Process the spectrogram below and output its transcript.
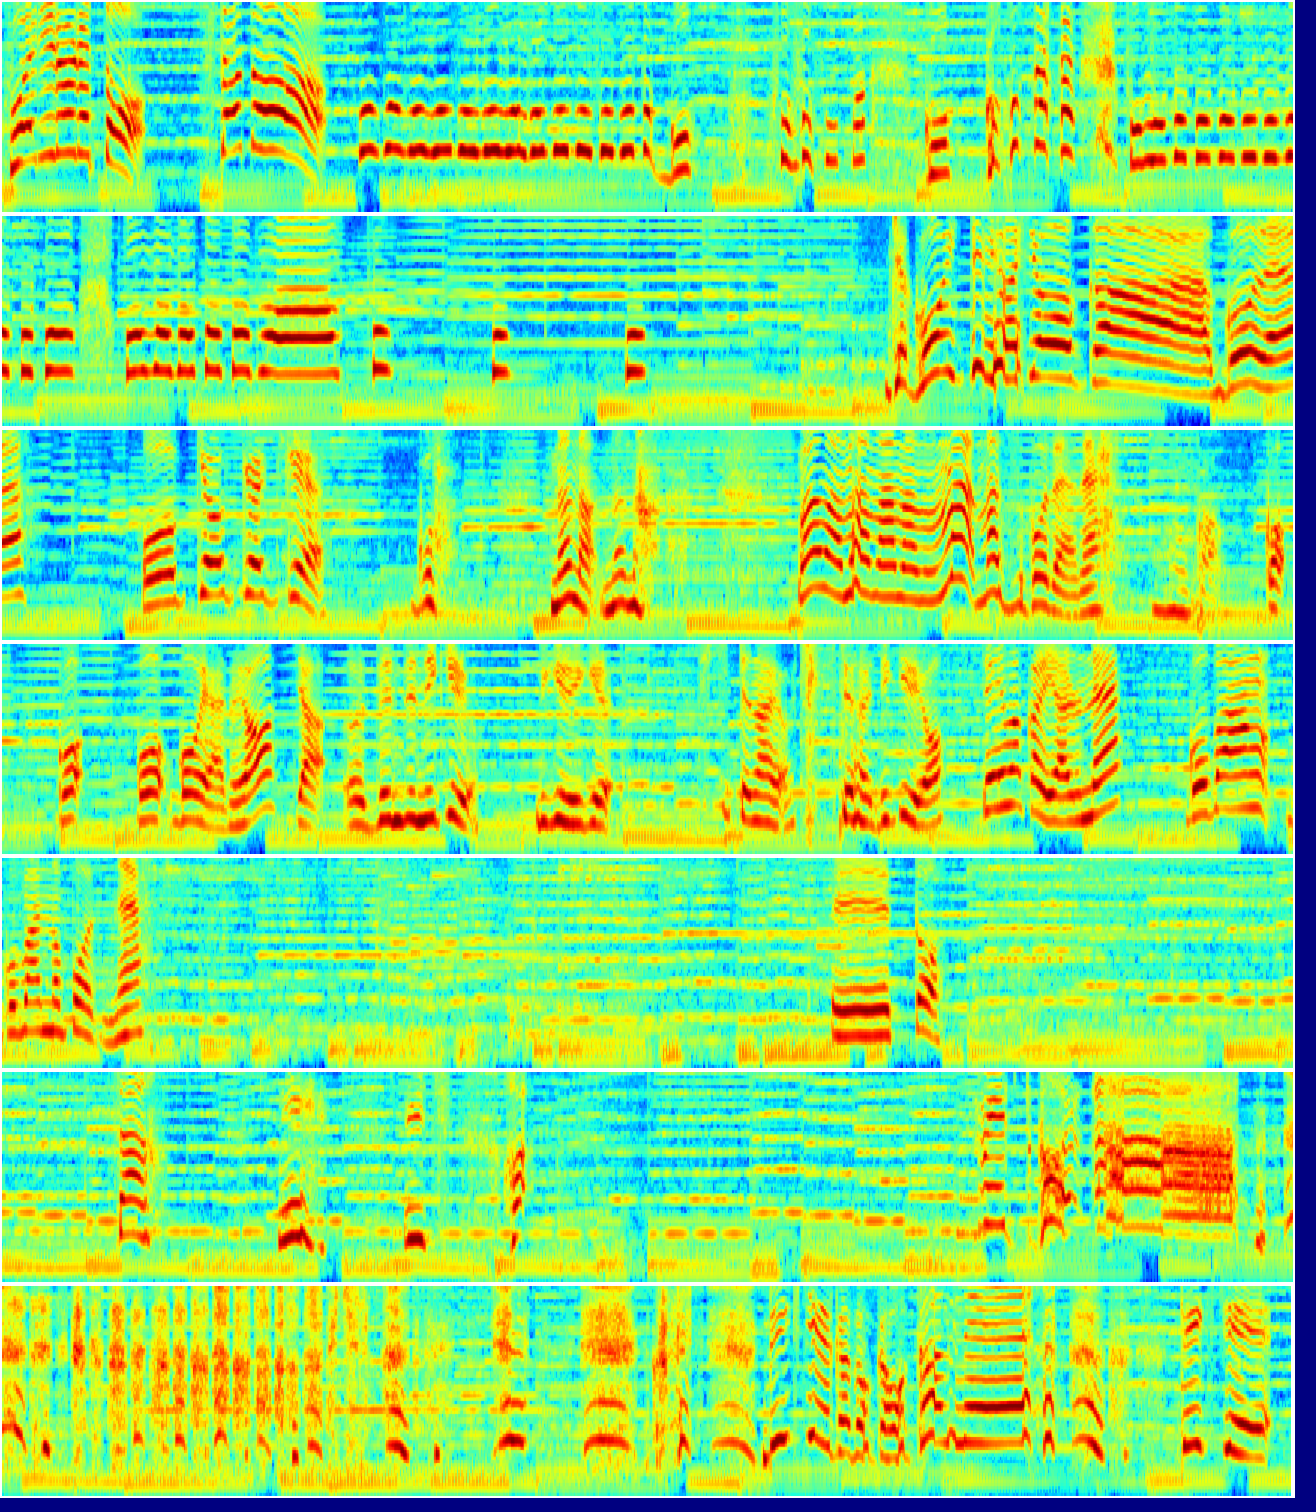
ふわりルーレット！スタート。ごごごごごポポポポポポポポポポポポポポポポポじゃあ5いってみましょうか5ねオッケーオッケーオッケー5 7 7まあまあまあまあまあまあまず5だよねなんか5555やるよじゃあ全然できるよできるできるちぎってないよ。ちぎってない。できるよ。じゃあ今からやるね。5番。5番のポーズね。えー、っと。321はっめっこれあちょっとこれできてるかどうかわかんねえできて。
